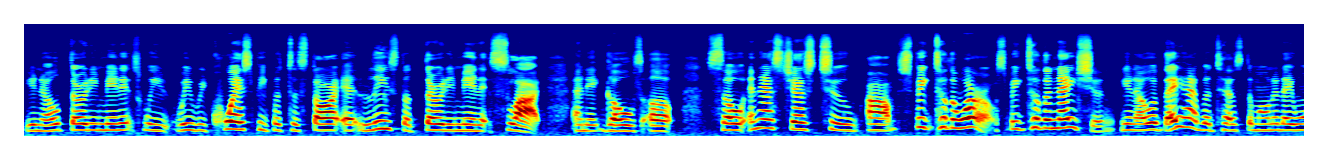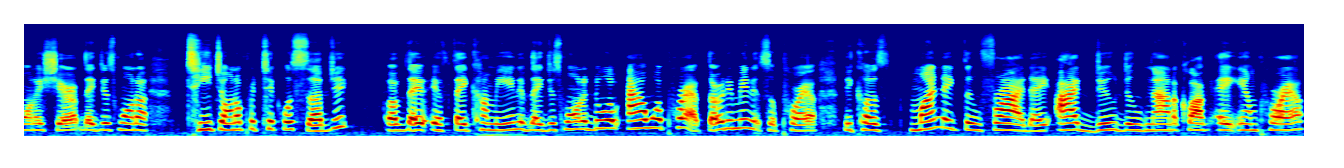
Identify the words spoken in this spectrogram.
you know 30 minutes we we request people to start at least a 30 minute slot and it goes up. So and that's just to um, speak to the world speak to the nation you know if they have a testimony they want to share if they just want to teach on a particular subject or if they if they come in if they just want to do an hour of prayer 30 minutes of prayer because Monday through Friday, I do do 9 o'clock a.m. prayer.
